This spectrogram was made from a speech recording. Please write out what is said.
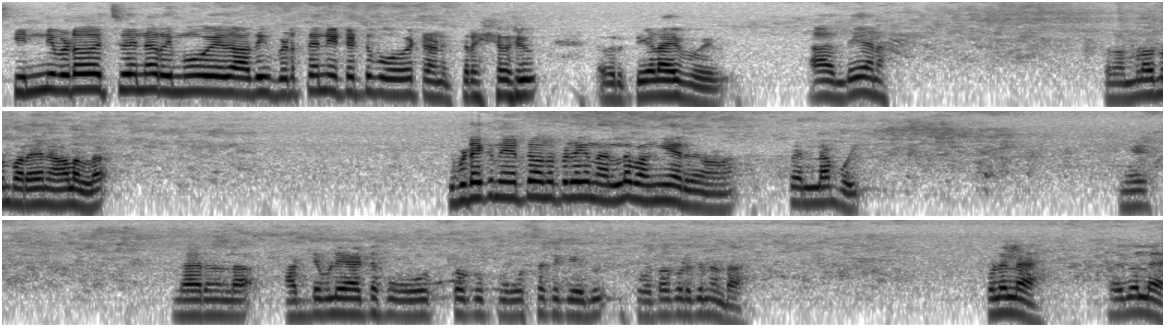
സ്കിൻ ഇവിടെ വെച്ച് തന്നെ റിമൂവ് ചെയ്ത് അത് ഇവിടെ തന്നെ ഇട്ടിട്ട് പോയിട്ടാണ് ഇത്രയും ഒരു വൃത്തികേടായി പോയത്. ആ എന്ത് ചെയ്യാനാ? നമ്മളൊന്നും പറയാൻ ആളല്ല. ഇവിടേക്ക് നേരത്തെ വന്നപ്പോഴേക്ക് നല്ല ഭംഗിയായിരുന്നു കാണാൻ. ഇപ്പം എല്ലാം പോയി. എല്ലാവരും നല്ല അടിപൊളിയായിട്ട് ഫോട്ടോ ഒക്കെ പോസ്റ്റൊക്കെ ചെയ്തു. ഫോട്ടോ ഒക്കെ എടുക്കുന്നുണ്ടോ? പൊളിയല്ലേ അതല്ലേ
